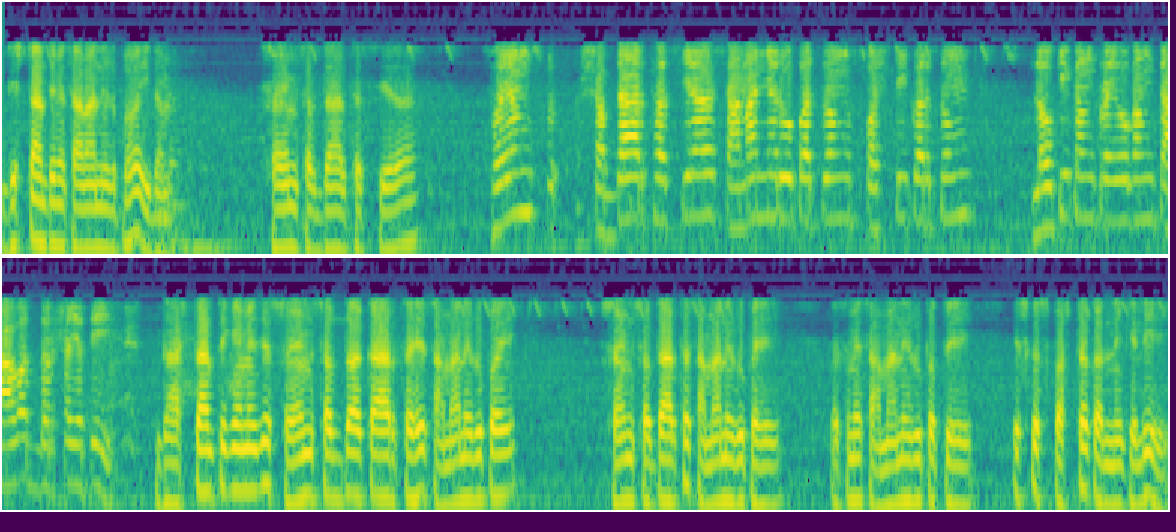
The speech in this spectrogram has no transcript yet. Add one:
दृष्टांत में सामान्य रूप इदम। स्वयं शब्दार्थ से स्वयं शब्दार्थस्य सामान्यरूपत्वं स्पष्टीकर्तुं लौकिकं प्रयोगं तावत् दर्शयति। दाष्टान्तिक में जो स्वयं शब्द का अर्थ है सामान्य रूप है। स्वयं शब्दार्थ सामान्य रूप है, उसमें सामान्य रूपत्व है, इसको स्पष्ट करने के लिए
